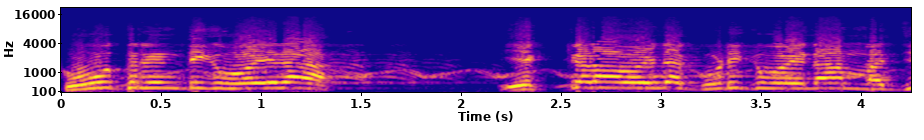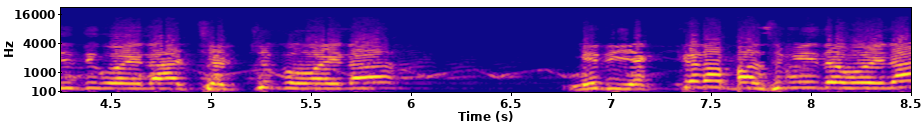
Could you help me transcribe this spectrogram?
కూతురింటికి పోయినా ఎక్కడ పోయినా గుడికి పోయినా మస్జిద్కి పోయినా చర్చికి పోయినా మీరు ఎక్కడ బస్సు మీద పోయినా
